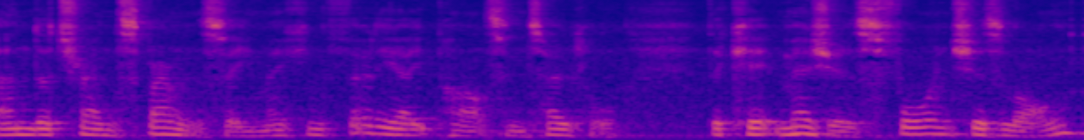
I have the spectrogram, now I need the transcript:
under transparency, making 38 parts in total. The kit measures 4 inches long,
